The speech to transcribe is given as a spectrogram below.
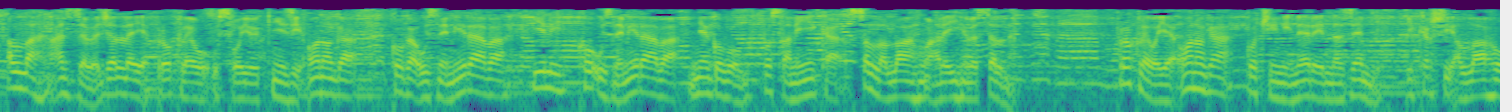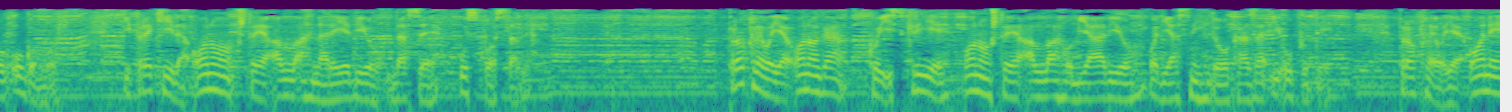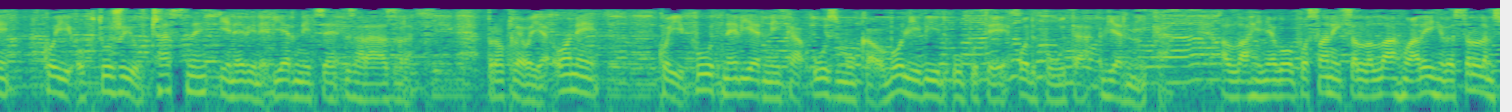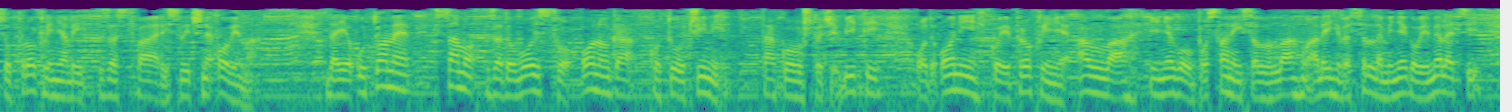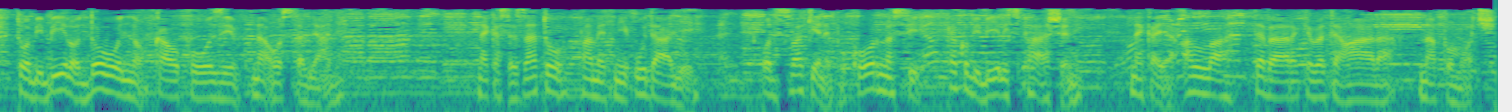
Allah Azza wa Jalla je prokleo u svojoj knjizi onoga koga uznemirava ili ko uznemirava njegovog poslanika sallallahu alaihi wa sallam. Prokleo je onoga ko čini nered na zemlji i krši Allahov ugovor i prekida predstavlja ono što je Allah naredio da se uspostavlja. Prokleo je onoga koji iskrije ono što je Allah objavio od jasnih dokaza i upute. Prokleo je one koji optužuju časne i nevine vjernice za razvrat. Prokleo je one koji put nevjernika uzmu kao bolji vid upute od puta vjernika. Allah i njegov poslanik sallallahu alaihi ve sellem su proklinjali za stvari slične ovima. Da je u tome samo zadovoljstvo onoga ko to čini tako što će biti od onih koji proklinje Allah i njegov poslanik sallallahu alaihi ve sellem i njegovi meleci to bi bilo dovoljno kao poziv na ostavljanje neka se zato pametni udalje od svake nepokornosti kako bi bili spašeni neka je Allah tebareke ve ta'ala na pomoć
